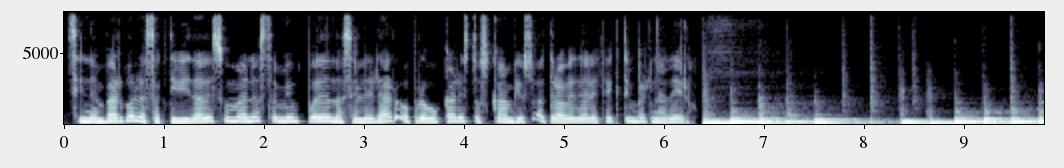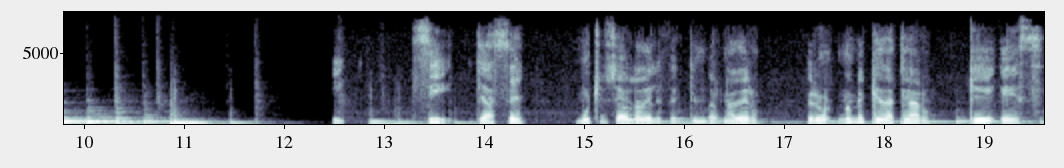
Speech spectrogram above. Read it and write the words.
Sin embargo, las actividades humanas también pueden acelerar o provocar estos cambios a través del efecto invernadero. Sí, ya sé, mucho se habla del efecto invernadero, pero no me queda claro qué es.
